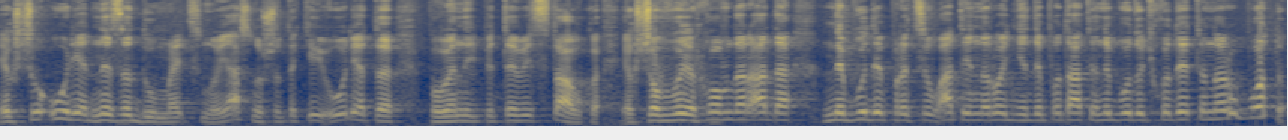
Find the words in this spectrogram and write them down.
Якщо уряд не задумається, ну ясно, що такий уряд е, повинен піти відставку. Якщо Верховна Рада не буде працювати і народні депутати не будуть ходити на роботу,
